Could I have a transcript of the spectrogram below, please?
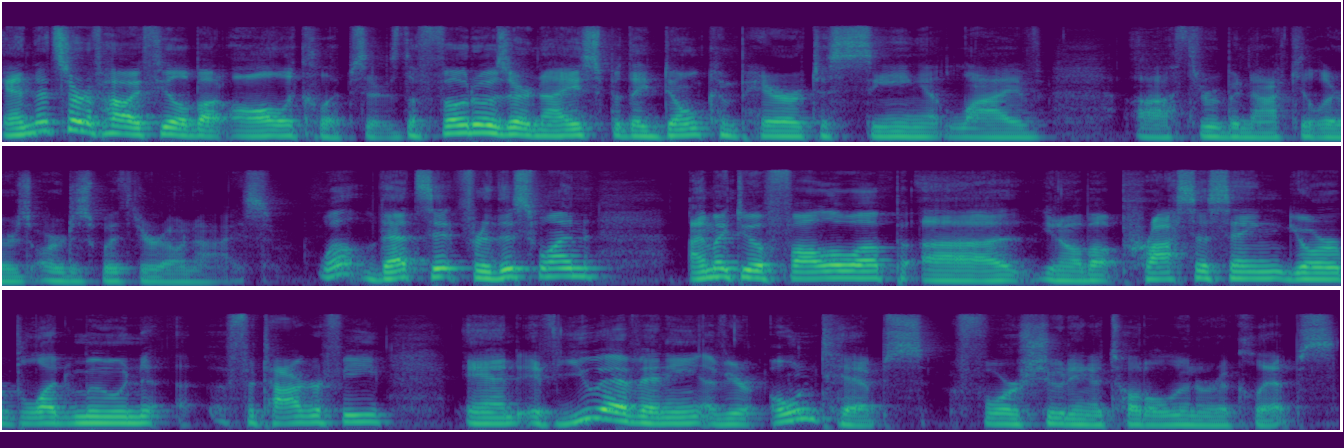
And that's sort of how i feel about all eclipses. The photos are nice but they don't compare to seeing it live uh, through binoculars or just with your own eyes well that's it for this one I might do a follow up, uh, you know, about processing your blood moon photography. And if you have any of your own tips for shooting a total lunar eclipse,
